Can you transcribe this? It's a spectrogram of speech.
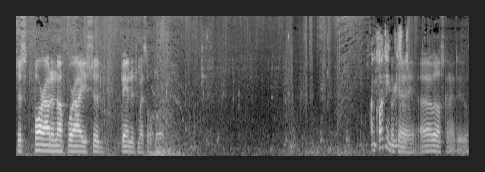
just far out enough where I should bandage myself up. I'm collecting resources. Okay, uh, what else can I do?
